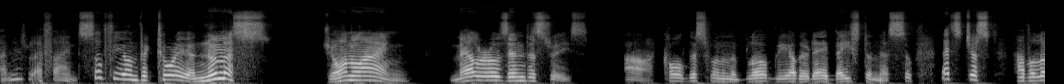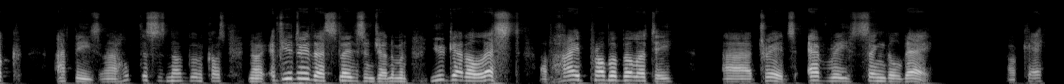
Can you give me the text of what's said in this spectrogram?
and here's what I find: Sopheon Victoria, Numis, John Laing, Melrose Industries. Ah, called this one in the blog the other day based on this. So let's just have a look at these. And I hope this is not going to cost. Now, if you do this, ladies and gentlemen, you get a list of high probability uh, trades every single day. Okay,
